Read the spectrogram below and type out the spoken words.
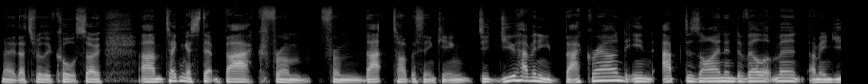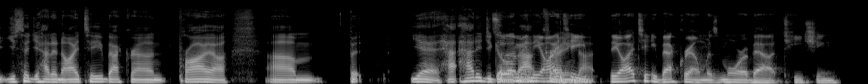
Mate, that's really cool. So, um, taking a step back from from that type of thinking, did you have any background in app design and development? I mean, you, you said you had an IT background prior, um, but yeah, how, how did you go so, about I mean, the creating IT, that? the IT background was more about teaching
